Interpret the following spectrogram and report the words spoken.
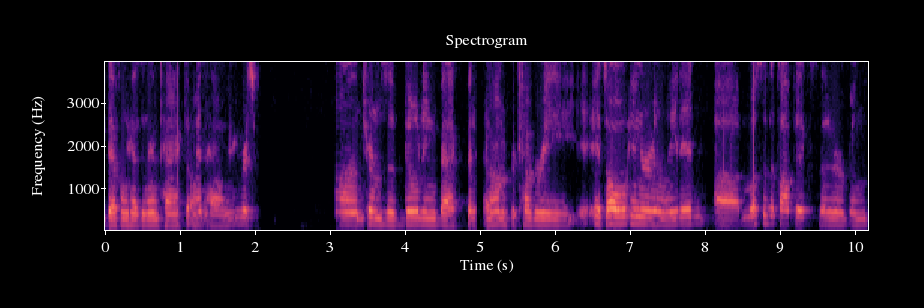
definitely has an impact on how we respond in terms of building back economic recovery. It's all interrelated. Uh, most of the topics that have been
